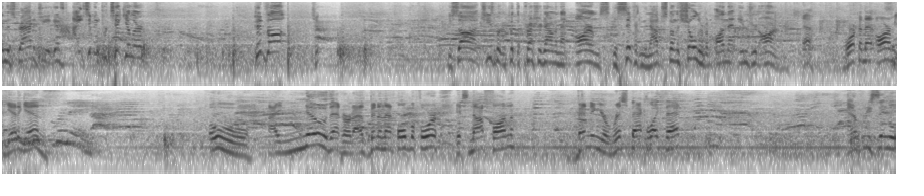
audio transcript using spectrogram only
in the strategy against Isom in particular. Pinfall! You saw Cheeseburger put the pressure down on that arm specifically, not just on the shoulder, but on that injured arm. Yeah, working that arm yet again. Oh, I know that hurt. I've been in that hole before. It's not fun. Bending your wrist back like that. every single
